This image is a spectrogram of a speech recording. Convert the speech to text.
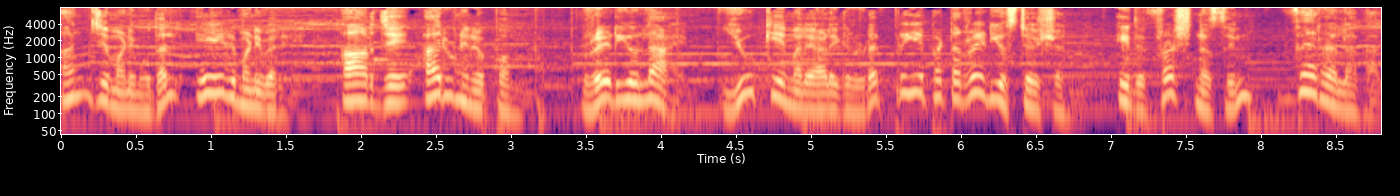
അഞ്ച് മണി മുതൽ ഏഴ് മണി വരെ. ആർ ജെ അരുണിനൊപ്പം റേഡിയോ ലൈം യു കെ മലയാളികളുടെ പ്രിയപ്പെട്ട റേഡിയോ സ്റ്റേഷൻ ഇത് ഫ്രഷ്നെസ് ഇൻ വേറെ ലെവൽ.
